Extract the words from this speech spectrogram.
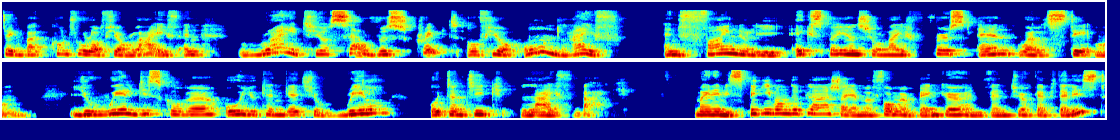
take back control of your life and write yourself the script of your own life and finally experience your life first and well stay on you will discover how you can get your real authentic life back my name is Peggy van de Plassche. I am a former banker and venture capitalist.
